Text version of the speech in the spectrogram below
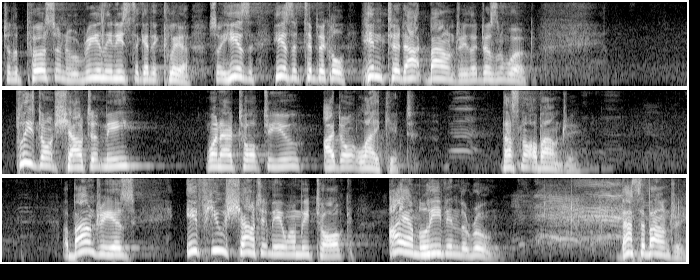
to the person who really needs to get it clear. So here's, here's a typical hinted at boundary that doesn't work. Please don't shout at me when I talk to you. I don't like it. That's not a boundary. A boundary is if you shout at me when we talk, I am leaving the room. That's a boundary.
